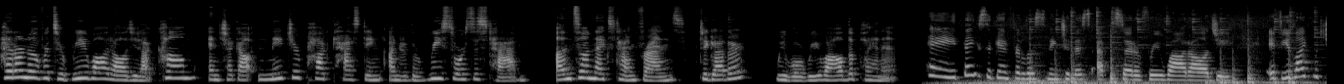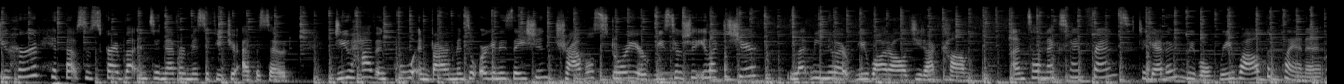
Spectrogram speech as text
head on over to rewildology.com and check out Nature Podcasting under the Resources tab. Until next time, friends, together we will rewild the planet. Hey, thanks again for listening to this episode of Rewildology. If you like what you heard, hit that subscribe button to never miss a future episode. Do you have a cool environmental organization, travel story, or research that you'd like to share? Let me know at rewildology.com. Until next time, friends, together we will rewild the planet.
